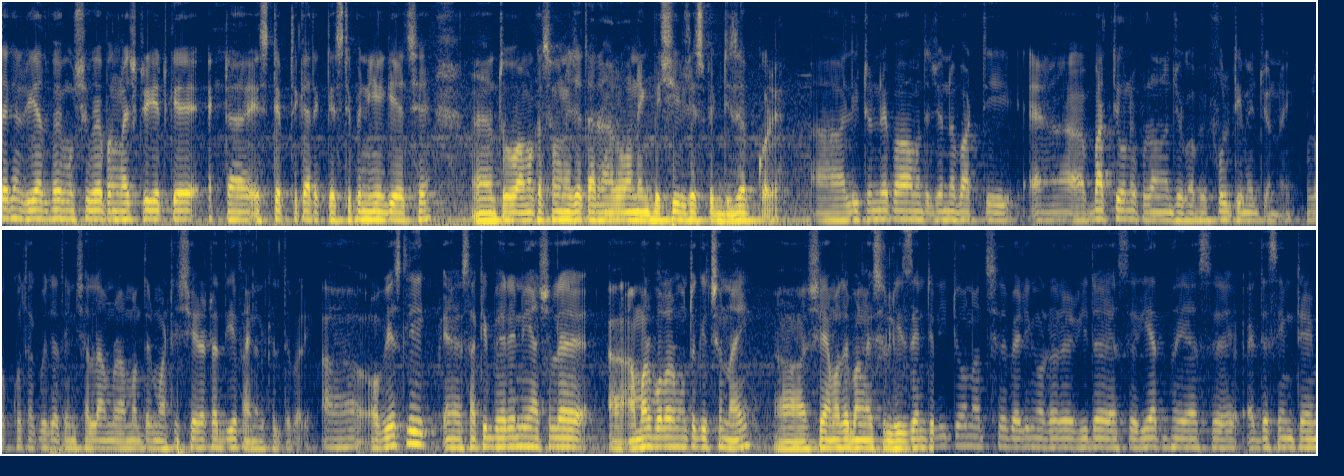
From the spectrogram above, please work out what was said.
দেখেন রিয়াদ ভাই, মুশফিক ভাই বাংলাদেশ ক্রিকেটকে একটা স্টেপ থেকে আরেকটা স্টেপে নিয়ে গিয়েছে। তো আমার কাছে মনে হয় যে তারা আরও অনেক বেশি রেসপেক্ট ডিজার্ভ করে। আহ, লিটনে পাওয়া আমাদের জন্য বাড়তি বাড়তি অনুপ্রেরণা যোগাবে ফুল টিমের জন্যই। লক্ষ্য থাকবে যাতে ইনশাল্লাহ আমরা আমাদের মাঠে সেরাটা দিয়ে ফাইনাল খেলতে পারি। অবভিয়াসলি সাকিব ভাইরে নিয়ে আসলে আমার বলার মতো কিছু নাই। সে আমাদের বাংলাদেশের লিজেন্ড লিটন আছে ব্যাটিং অর্ডারে হৃদয় আছে রিয়াদ ভাই আছে at the same time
